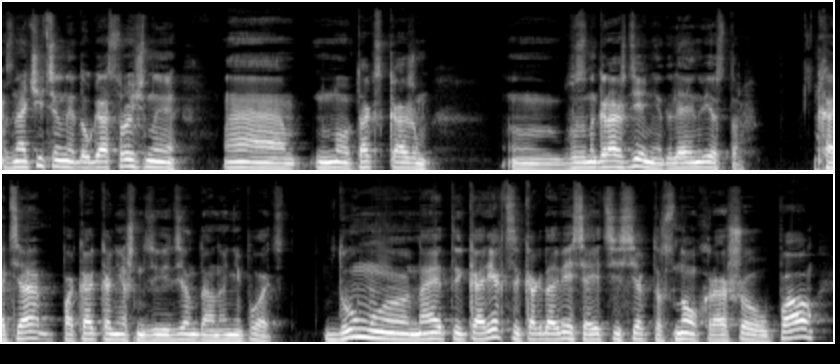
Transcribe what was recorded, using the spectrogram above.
значительные долгосрочные, э, ну, так скажем, э, вознаграждения для инвесторов. Хотя пока, конечно, дивиденды она не платит. Думаю, на этой коррекции, когда весь IT-сектор снова хорошо упал –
